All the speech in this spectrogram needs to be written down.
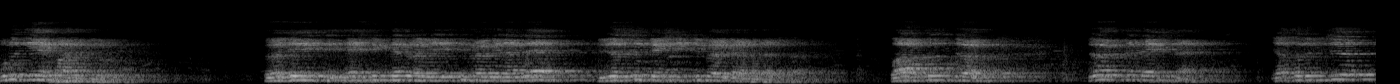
Bunu niye ifade ediyorum? Öncelikli, teşvikler öncelikli bölgelerde biliyorsunuz beşinci bölge arkadaşlar. Vardı dört. Dört ne beş ne? Yatırımcı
